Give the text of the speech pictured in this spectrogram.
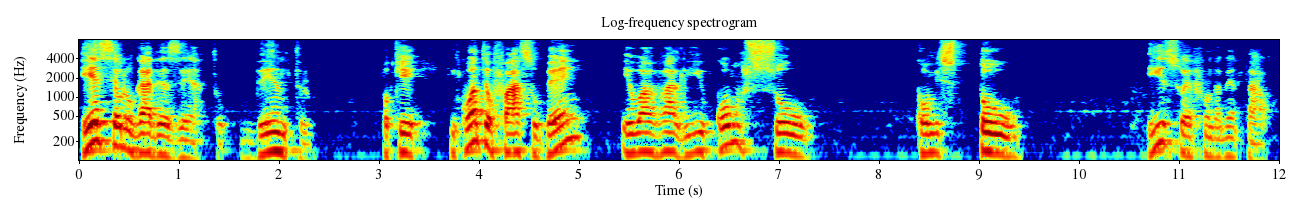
esse é o lugar deserto, dentro. Porque enquanto eu faço o bem, eu avalio como sou, como estou. Isso é fundamental.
